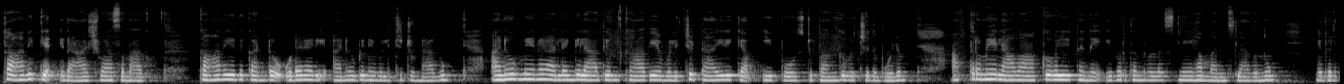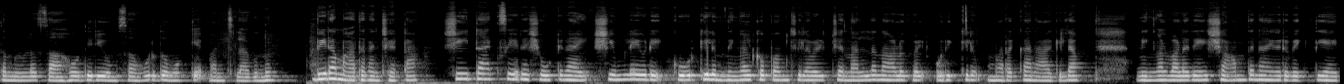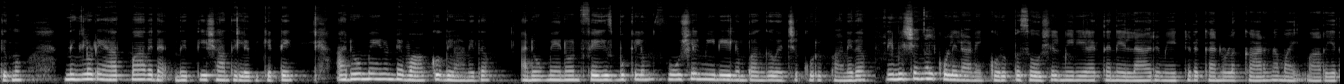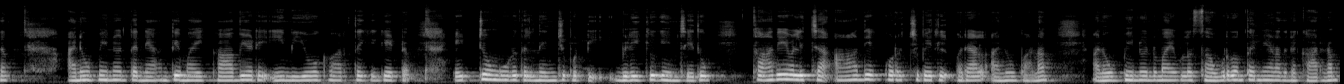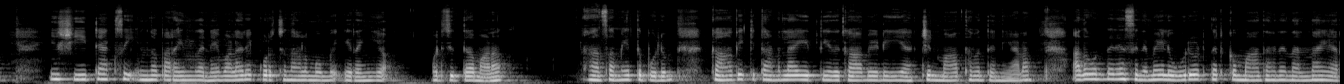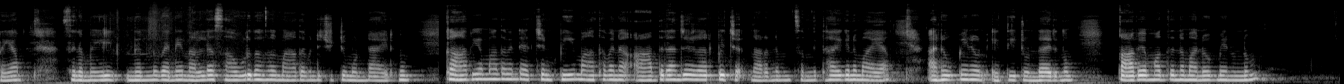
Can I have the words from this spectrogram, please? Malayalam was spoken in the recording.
കാവ്യയ്ക്ക് ഇത് ആശ്വാസമാകും. കാവ്യ ഇത് കണ്ട് ഉടനടി അനൂപിനെ വിളിച്ചിട്ടുണ്ടാകും. അനൂപ് മേനോൻ അല്ലെങ്കിൽ ആദ്യം കാവ്യയെ വിളിച്ചിട്ടായിരിക്കാം ഈ പോസ്റ്റ് പങ്കുവച്ചത് പോലും അത്രമേൽ ആ വാക്കുകളിൽ തന്നെ ഇവർ തമ്മിലുള്ള സ്നേഹം മനസ്സിലാകുന്നു. ഇവർ തമ്മിലുള്ള സാഹോദര്യവും സൗഹൃദവും ഒക്കെ മനസ്സിലാകുന്നു. വിട മാധവൻ ചേട്ട ഷീ ടാക്സിയുടെ ഷൂട്ടിനായി ഷിംലയുടെ കൂർക്കിലും നിങ്ങൾക്കൊപ്പം ചിലവഴിച്ച നല്ല നാളുകൾ ഒരിക്കലും മറക്കാനാകില്ല. നിങ്ങൾ വളരെ ശാന്തനായ ഒരു വ്യക്തിയായിരുന്നു. നിങ്ങളുടെ ആത്മാവിന് നിത്യശാന്തി ലഭിക്കട്ടെ. അനൂമേനോന്റെ വാക്കുകളാണിത്. അനുമേനോൻ മേനോൻ ഫേസ്ബുക്കിലും സോഷ്യൽ മീഡിയയിലും പങ്കുവച്ച കുറിപ്പാണിത്. നിമിഷങ്ങൾക്കുള്ളിലാണ് ഈ കുറിപ്പ് സോഷ്യൽ മീഡിയയിൽ തന്നെ എല്ലാവരും ഏറ്റെടുക്കാനുള്ള കാരണമായി മാറിയത്. അനൂപ് മേനോൻ തന്നെ ആദ്യമായി കാവ്യയുടെ ഈ വിയോഗ വാർത്തയ്ക്ക് കേട്ട് ഏറ്റവും കൂടുതൽ നെഞ്ചുപൊട്ടി വിളിക്കുകയും ചെയ്തു. കാവ്യയെ വിളിച്ച ആദ്യ കുറച്ചു പേരിൽ ഒരാൾ അനൂപാണ്. അനൂപ് മേനോനുമായുള്ള സൗഹൃദം തന്നെയാണ് അതിന് കാരണം. ഈ ഷീ ടാക്സി എന്ന് പറയുന്നത് തന്നെ വളരെ കുറച്ച് നാൾ മുമ്പ് ഇറങ്ങിയ ഒരു ചിത്രമാണ്. ആ സമയത്ത് പോലും കാവ്യയ്ക്ക് തണലായി എത്തിയത് കാവ്യയുടെ ഈ അച്ഛൻ മാധവൻ തന്നെയാണ്. അതുകൊണ്ട് തന്നെ സിനിമയിൽ ഓരോരുത്തർക്കും മാധവനെ നന്നായി അറിയാം. സിനിമയിൽ നിന്ന് തന്നെ നല്ല സൗഹൃദങ്ങൾ മാധവന്റെ ചുറ്റുമുണ്ടായിരുന്നു കാവ്യ മാധവന്റെ അച്ഛൻ പി മാധവന് ആദരാഞ്ജലി അർപ്പിച്ച് നടനും സംവിധായകനുമായ അനൂപ് മേനോൻ എത്തിയിട്ടുണ്ടായിരുന്നു. കാവ്യ മാധവനും അനൂപ് മേനോനും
